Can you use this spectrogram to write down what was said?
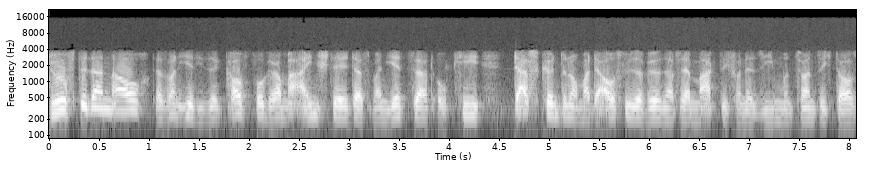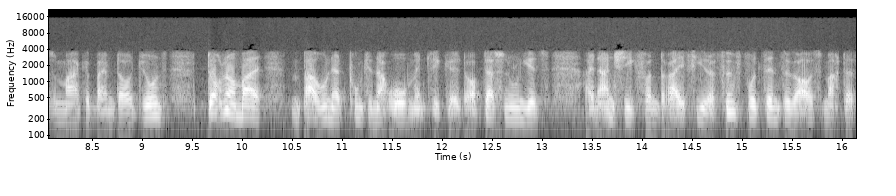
dürfte dann auch, dass man hier diese Kaufprogramme einstellt, dass man jetzt sagt, okay, das könnte nochmal der Auslöser werden, dass der Markt sich von der 27.000 Marke beim Dow Jones doch nochmal ein paar hundert Punkte nach oben entwickelt. Ob das nun jetzt ein Anstieg von drei, vier oder fünf Prozent sogar ausmacht, das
